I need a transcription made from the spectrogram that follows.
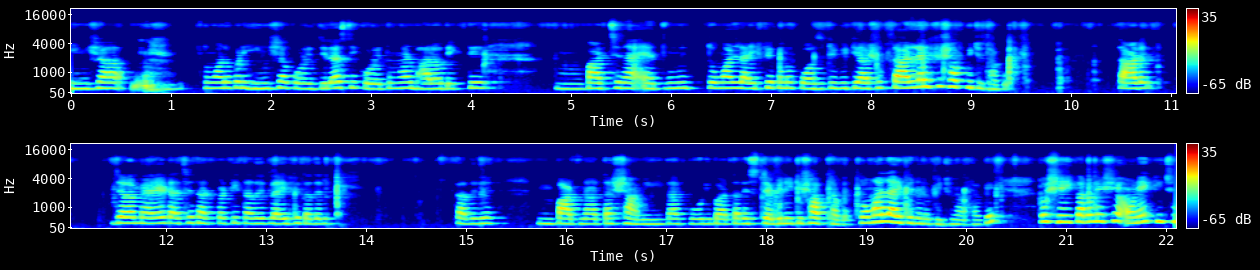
হিংসা, তোমার উপরে হিংসা করে জেলাসি করে, তোমার ভালো দেখতে পারছে না তুমি তোমার লাইফে কোনো পজিটিভিটি আসুক, তার লাইফে সব কিছু থাকুক। তার যারা ম্যারিড আছে থার্ড পার্টি তাদের লাইফে তাদের তাদের পার্টনার তার স্বামী, তার পরিবার, তাদের স্টেবিলিটি সব থাকুক তোমার লাইফে যেন কিছু না থাকে। তো সেই কারণে সে অনেক কিছু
